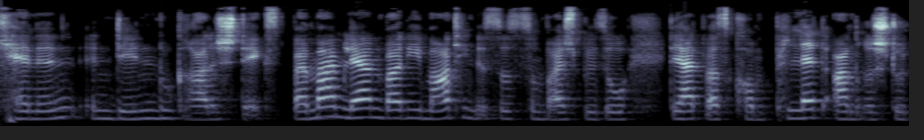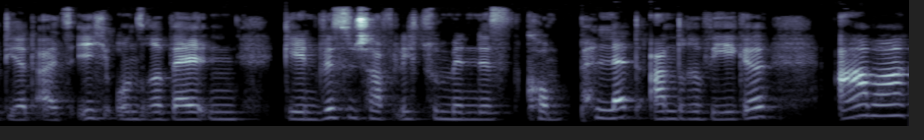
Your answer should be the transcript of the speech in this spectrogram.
kennen, in denen du gerade steckst. Bei meinem Lernbuddy Martin ist es zum Beispiel so, der hat was komplett anderes studiert als ich. Unsere Welten gehen wissenschaftlich zumindest komplett andere Wege. Aber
